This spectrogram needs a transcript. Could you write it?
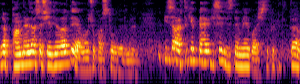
Ya pandemiden şey diyorlardı ya ona çok hasta oluyordum yani. Biz artık hep belgesel izlemeye başladık. Tamam.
